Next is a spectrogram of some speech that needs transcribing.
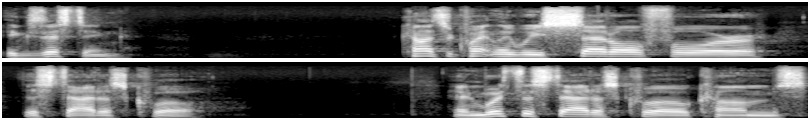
existing. Consequently, we settle for the status quo. And with the status quo comes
